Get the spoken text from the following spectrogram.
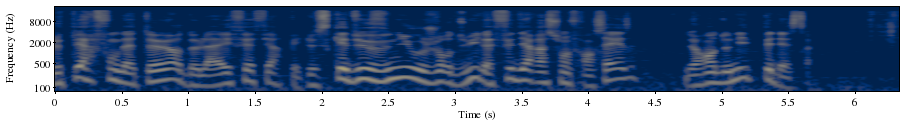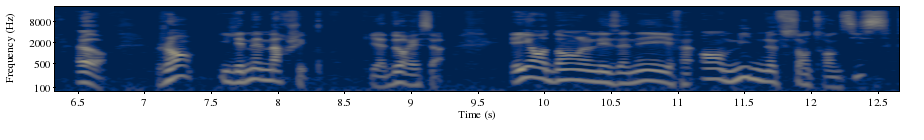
le père fondateur de la FFRP, de ce qu'est devenu aujourd'hui la Fédération française de randonnée pédestre. Alors, Jean, il aimait marcher, il adorait ça. Et en, dans les années, en 1936,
